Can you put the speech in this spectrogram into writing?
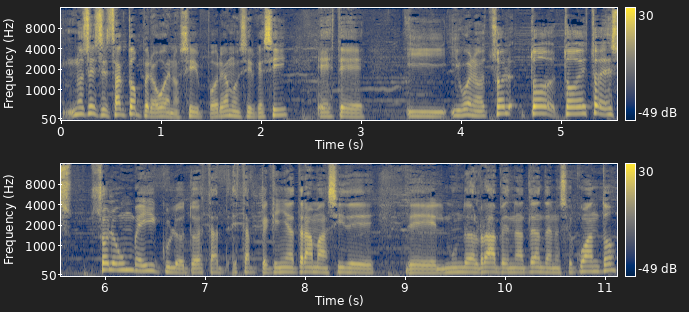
no sé si es exacto, pero bueno, sí, podríamos decir que sí. Este y, y bueno, solo, todo, todo esto es solo un vehículo, toda esta, esta pequeña trama así de del mundo del rap en Atlanta, no sé cuánto,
